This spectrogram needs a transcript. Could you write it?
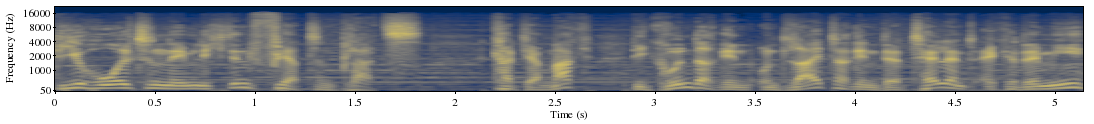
Die holten nämlich den vierten Platz. Katja Mack, die Gründerin und Leiterin der Talent Academy,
